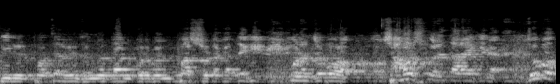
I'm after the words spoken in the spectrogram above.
দিনের প্রচারের জন্য দান করবেন পাঁচশো টাকা দেখে। কোন যুবক সাহস করে দাঁড়ায় কিনা? যুবক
